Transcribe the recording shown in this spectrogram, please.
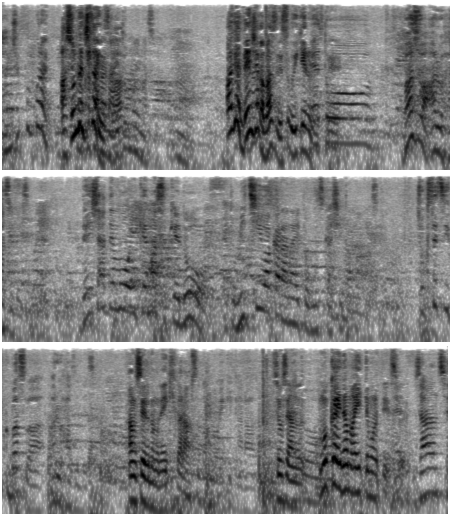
30分くらいあそんな近いんですか？と思います、うん。あじゃあ電車かバスですぐ行けるんえっとですね、バスはあるはずですね。電車でも行けますけど、えっと、道わからないと難しいと思います。直接行くバスはあるはずです。アムステルダムの駅から。アムステルダムの駅から。すいませんあの、えっともう一回名前言ってもらっていいです？えザンセ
